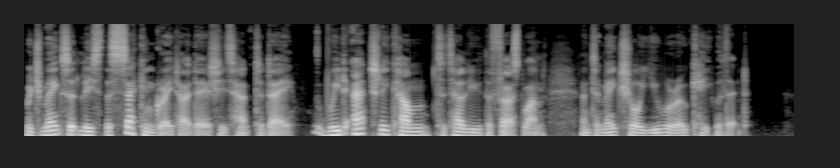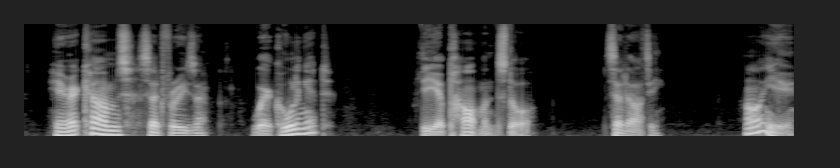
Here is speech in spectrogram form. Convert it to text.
which makes at least the second great idea she's had today. We'd actually come to tell you the first one, and to make sure you were okay with it. Here it comes, said Firuza. We're calling it the apartment store, said Artie. Are you?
